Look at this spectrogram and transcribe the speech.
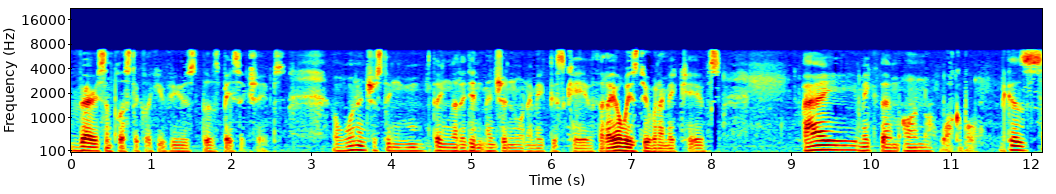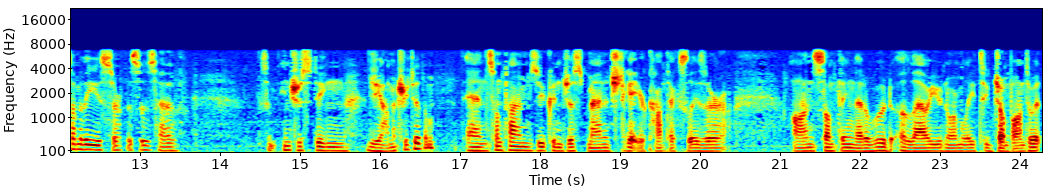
very simplistic like you've used those basic shapes. And one interesting thing that I didn't mention when I make this cave, that I always do when I make caves, I make them unwalkable because some of these surfaces have some interesting geometry to them and sometimes you can just manage to get your context laser on something that would allow you normally to jump onto it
